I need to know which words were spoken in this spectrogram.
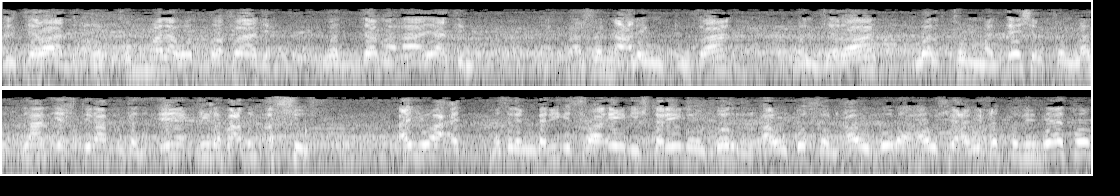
الجراد والقمل والضفادع والدم آيات. فأرسلنا عليهم الطوفان والجراد والقمل. إيش القمل؟ قال اختلاف كذا إيه قيل بعضهم السوف. أي واحد مثلا من بني إسرائيل يشتري له بر أو دخن أو برة أو شعر يحطه في بيته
